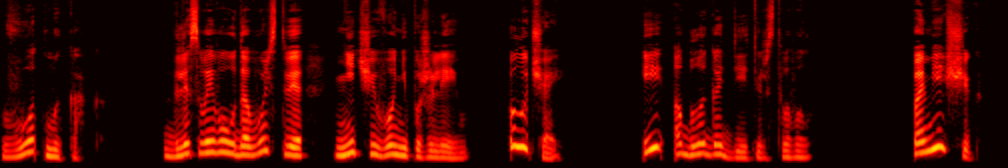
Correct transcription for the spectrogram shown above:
Вот мы как. Для своего удовольствия ничего не пожалеем. Получай. И облагодетельствовал. Помещик,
